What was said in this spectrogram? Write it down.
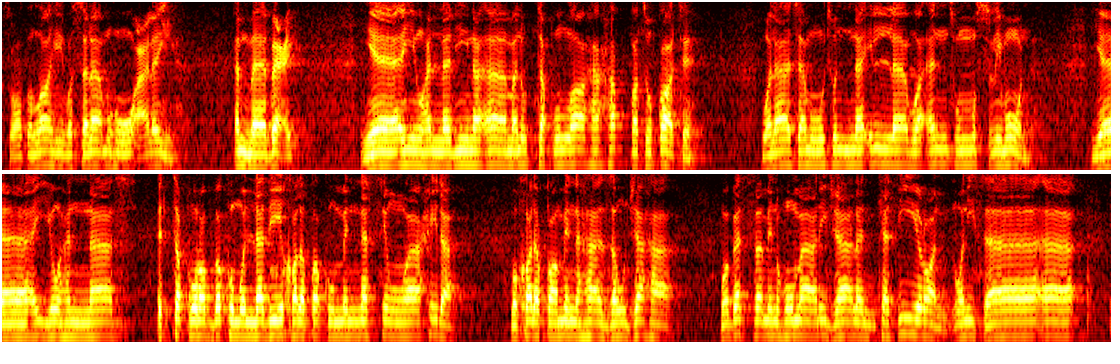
صلوات الله وسلامه عليه. أما بعد يا أيها الذين آمنوا اتقوا الله حق تقاته ولا تموتن إلا وأنتم مسلمون. يا أيها الناس اتقوا ربكم الذي خلقكم من نفس واحدة وخلق منها زوجها وبث منهما رجالا كثيرا ونساء.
